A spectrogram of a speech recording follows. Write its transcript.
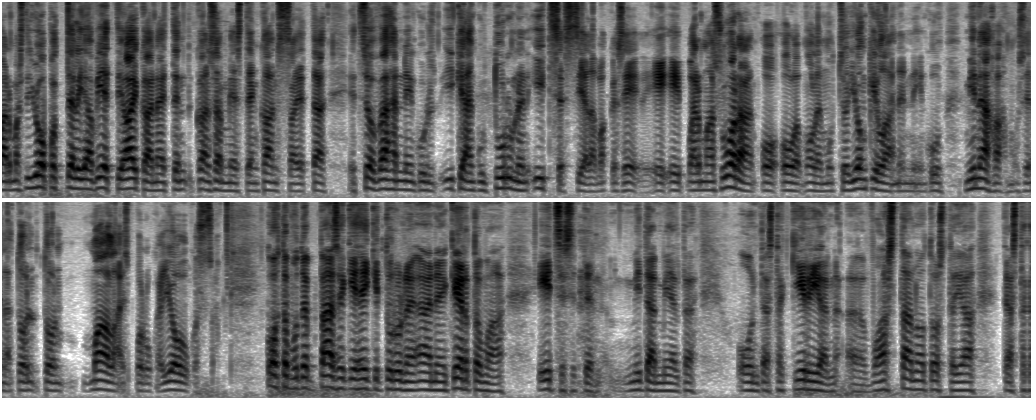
varmasti juopotteli ja vietti aikaa näiden kansanmiesten kanssa, että, että se on vähän niin kuin ikään kuin Turunen itse siellä, vaikka se ei, ei varmaan suoraan o- o- ole, mutta se on jonkinlainen niin kuin minähahmo siellä ton, ton maalaisporukan joukossa. Kohta muuten pääseekin Heikki Turunen ääneen kertomaan itse sitten, mitä mieltä on tästä kirjan vastaanotosta ja tästä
